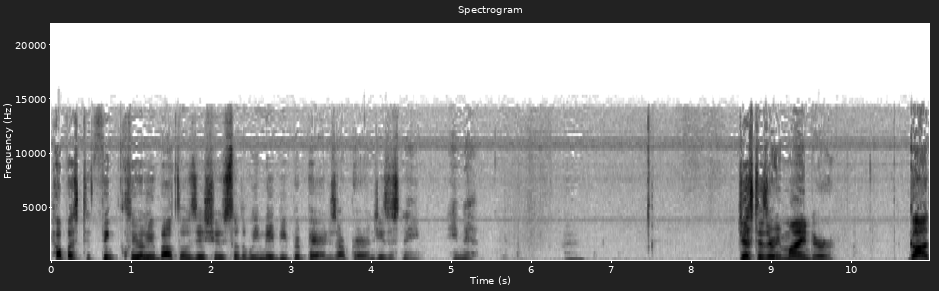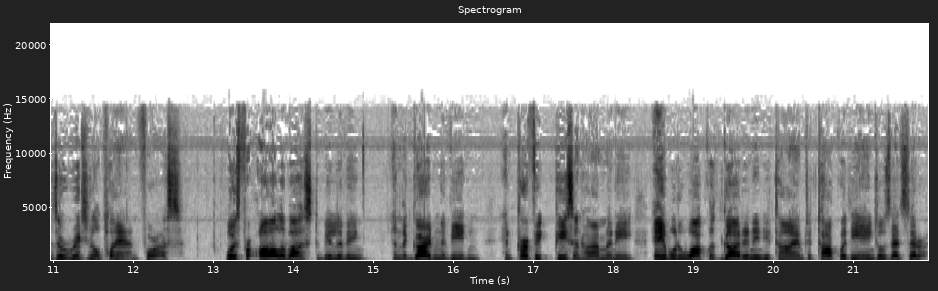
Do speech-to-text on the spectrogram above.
Help us to think clearly about those issues so that we may be prepared, is our prayer in Jesus' name. Amen. Amen. Just as a reminder, God's original plan for us was for all of us to be living in the Garden of Eden in perfect peace and harmony, able to walk with God at any time, to talk with the angels, etc.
